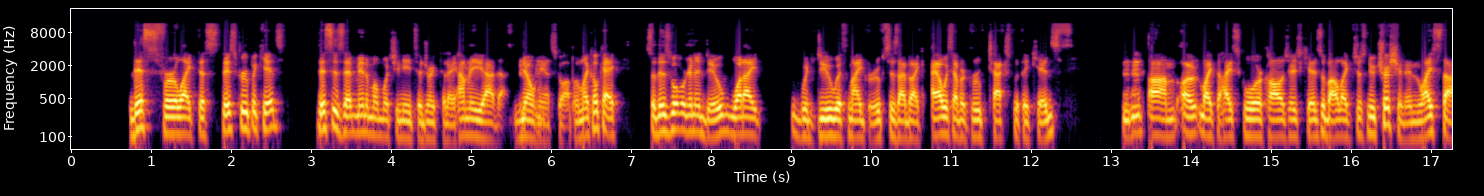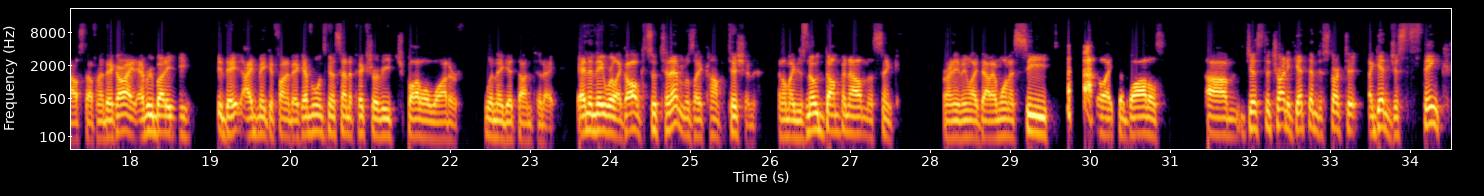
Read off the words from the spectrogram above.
this for like this this group of kids, this is at minimum what you need to drink today. How many of you have that? No mm-hmm. hands go up. I'm like, okay, so this is what we're gonna do. What I would do with my groups is I'd like I always have a group text with the kids. Mm-hmm. Um, or like the high school or college age kids about like just nutrition and lifestyle stuff. And I'd be like, all right, everybody they, I'd make it fun of it. Like, everyone's going to send a picture of each bottle of water when they get done today. And then they were like, oh, so to them it was like competition. And I'm like, there's no dumping out in the sink or anything like that. I want to see like the bottles um, just to try to get them to start to, again, just think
